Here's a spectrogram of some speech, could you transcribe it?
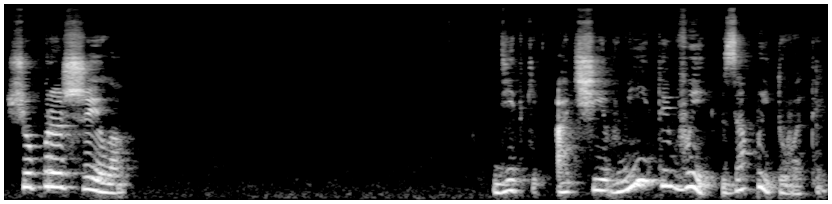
що пришила. Дітки, а чи вмієте ви запитувати?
